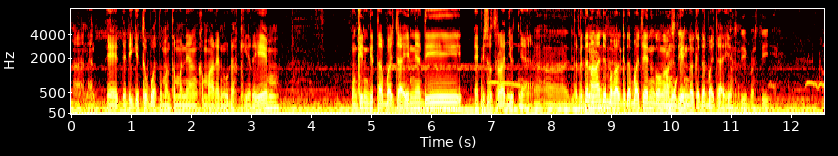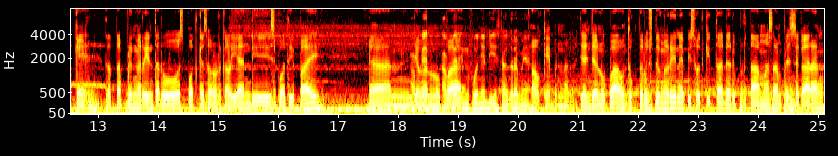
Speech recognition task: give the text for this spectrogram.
Nah, nanti jadi gitu buat teman-teman yang kemarin udah kirim. Mungkin kita bacainnya di episode selanjutnya. Ya, eh, Tapi tenang aja bakal kita bacain kok nggak mungkin gak kita bacain. pasti pasti. Oke, tetap dengerin terus podcast horor kalian di Spotify dan jangan Update- lupa update infonya di Instagram ya. Oke bener Dan jangan lupa untuk terus dengerin episode kita dari pertama sampai sekarang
